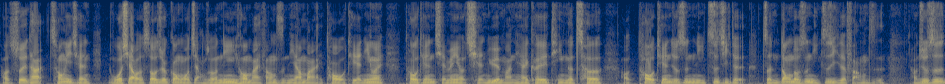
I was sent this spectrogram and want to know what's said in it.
哦，所以他从以前我小的时候就跟我讲说，你以后买房子你要买透天，因为透天前面有前院嘛，你还可以停个车。哦，透天就是你自己的，整栋都是你自己的房子。好，就是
